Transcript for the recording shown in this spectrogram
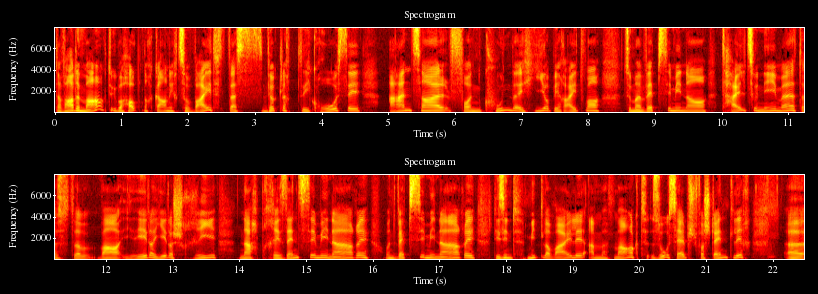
da war der Markt überhaupt noch gar nicht so weit, dass wirklich die große Anzahl von Kunden hier bereit war, zu meinem Webseminar teilzunehmen. Das, da war jeder, jeder schrie nach Präsenzseminare und Webseminare, die sind mittlerweile am Markt so selbstverständlich äh,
